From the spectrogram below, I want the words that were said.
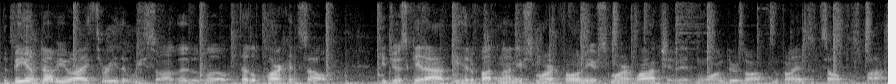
The BMW i3 that we saw that'll that'll park itself. You just get out, you hit a button on your smartphone or your smartwatch, and it wanders off and finds itself a spot.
